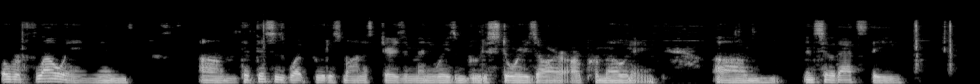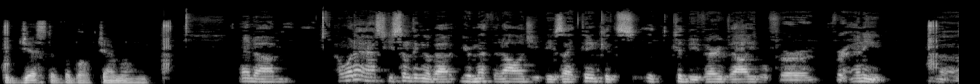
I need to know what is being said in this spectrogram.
overflowing and um, that this is what Buddhist monasteries in many ways and Buddhist stories are are promoting. Um, and so that's the, the gist of the book generally. And um, I want to ask you something about your methodology because I think it's it could be very valuable for for any uh,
